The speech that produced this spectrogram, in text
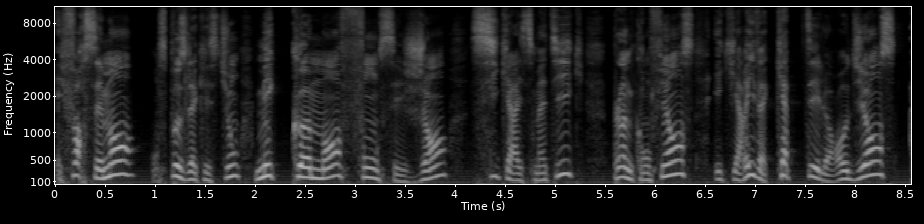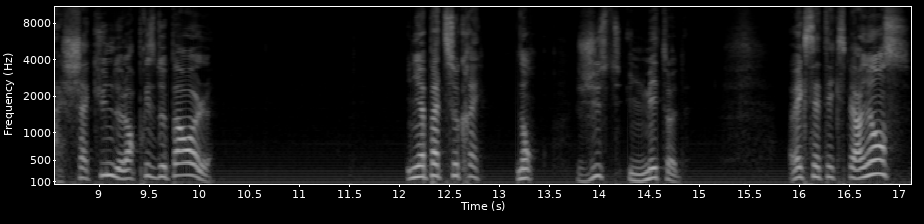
Et forcément, on se pose la question, mais comment font ces gens si charismatiques, pleins de confiance et qui arrivent à capter leur audience à chacune de leurs prises de parole? Il n'y a pas de secret. Non, juste une méthode. Avec cette expérience,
